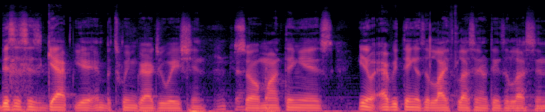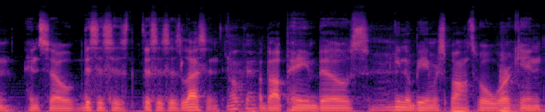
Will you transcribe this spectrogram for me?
this is his gap year in between graduation. Okay. So my thing is, you know, everything is a life lesson. Everything's a lesson, and so this is his, this is his lesson Okay. about paying bills, you know, being responsible, working,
